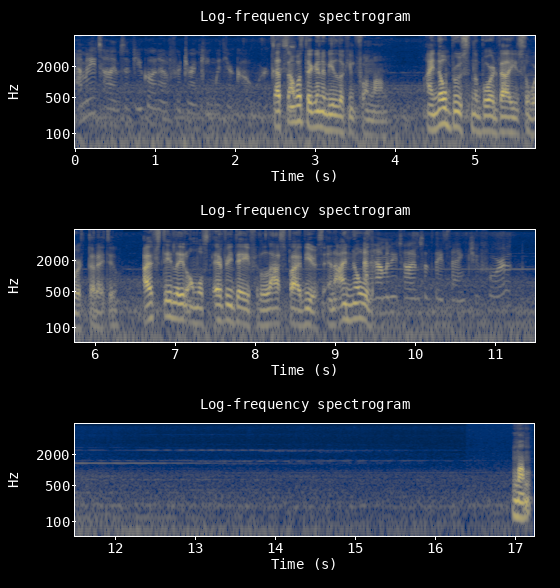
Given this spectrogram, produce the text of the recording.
How many times have you gone out for drinking with your coworkers? That's not what they're gonna be looking for, Mom. I know Bruce and the board values the work that I do. I've stayed late almost every day for the last five years, and I know And how many times have they thanked you for it? Mom,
